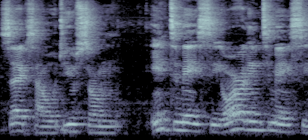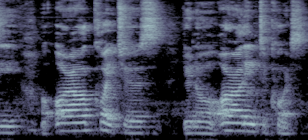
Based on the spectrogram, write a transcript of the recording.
sex. I would use some intimacy, oral intimacy, or oral coitus, you know, oral intercourse.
